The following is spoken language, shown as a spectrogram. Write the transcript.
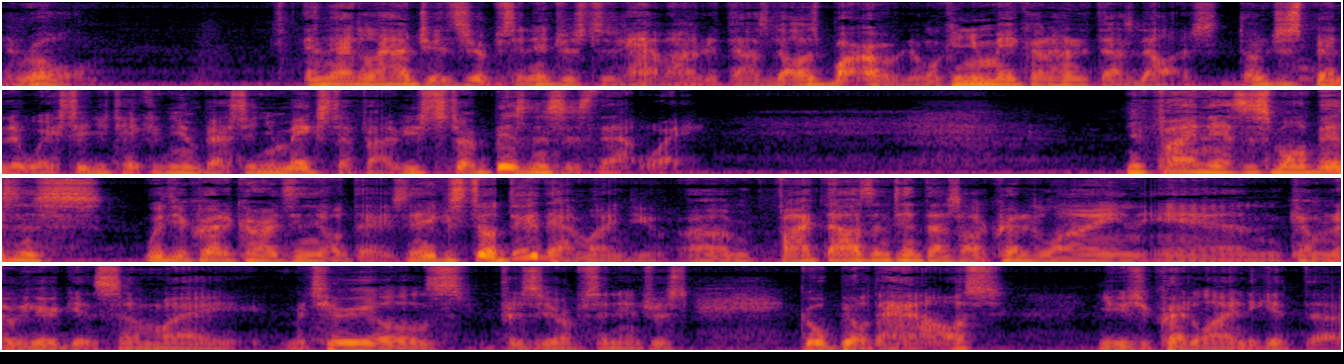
and roll. And that allowed you at 0% interest to have $100,000 borrowed. And what can you make on $100,000? Don't just spend it, waste it. You take it and you invest it and you make stuff out of it. You start businesses that way. You finance a small business with your credit cards in the old days. And you can still do that, mind you. Um, $5,000, $10,000 credit line and coming over here getting some of my materials for 0% interest. Go build a house use your credit line to get the,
